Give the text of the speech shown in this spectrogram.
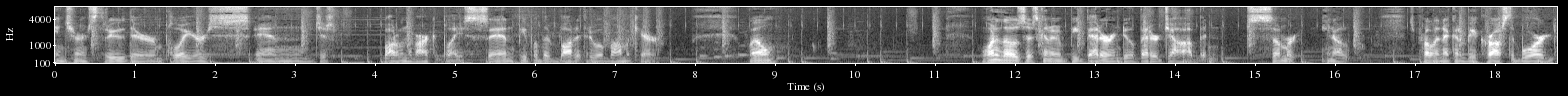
insurance through their employers and just bought on the marketplace, and people that bought it through Obamacare. Well, one of those is going to be better and do a better job, and some are, you know, it's probably not going to be across the board.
